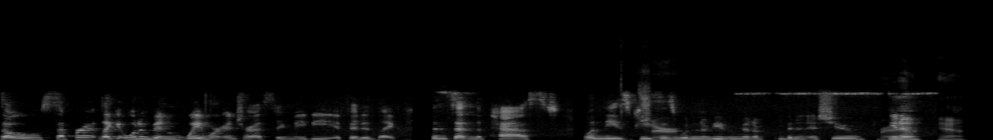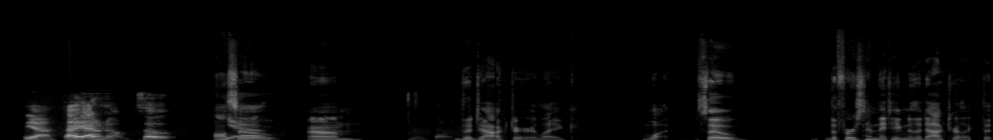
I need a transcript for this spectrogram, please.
so separate. Like it would have been way more interesting maybe if it had like been set in the past when these pieces Sure. wouldn't have even been a, been an issue. right. You know? Yeah. Yeah. I I don't know. So Also, um, the doctor like what so the first time they take him to the doctor like the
